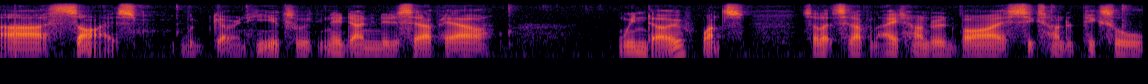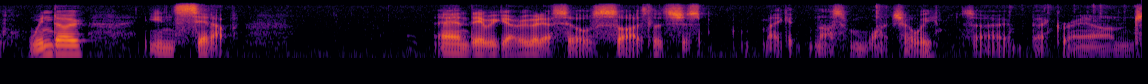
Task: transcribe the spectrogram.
uh, size would go in here because we need, only need to set up our window once. So let's set up an 800 by 600 pixel window in setup. And there we go, we've got ourselves size. Let's just make it nice and white, shall we? So background.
